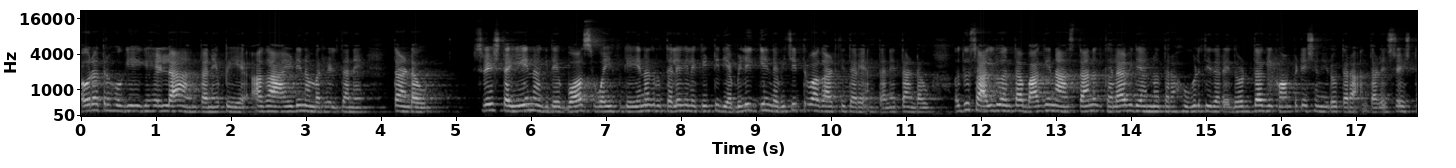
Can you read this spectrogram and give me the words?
ಅವ್ರ ಹತ್ರ ಹೋಗಿ ಹೀಗೆ ಹೇಳ ಅಂತಾನೆ ಪಿ ಎ ಆಗ ಐ ಡಿ ನಂಬರ್ ಹೇಳ್ತಾನೆ ತಾಂಡವ್. ಶ್ರೇಷ್ಠ ಏನಾಗಿದೆ? ಬಾಸ್ ವೈಫ್ಗೆ ಏನಾದರೂ ತಲೆಗೆಲೆ ಕೆಟ್ಟಿದೆಯಾ? ಬೆಳಿಗ್ಗೆಯಿಂದ ವಿಚಿತ್ರವಾಗಿ ಆಡ್ತಿದ್ದಾರೆ ಅಂತಾನೆ ತಾಂಡವ್. ಅದು ಸಾಲದು ಅಂತ ಭಾಗ್ಯನ ಆ ಸ್ಥಾನದ ಕಲಾವಿದೆ ಅನ್ನೋ ಥರ ಹೊಗಳ್ತಿದ್ದಾರೆ. ದೊಡ್ಡದಾಗಿ ಕಾಂಪಿಟೇಷನ್ ಇರೋ ಥರ ಅಂತಾಳೆ ಶ್ರೇಷ್ಠ.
